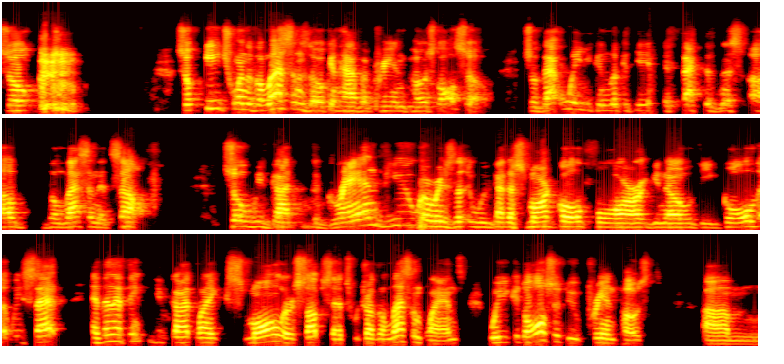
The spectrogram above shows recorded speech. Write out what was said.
So, so each one of the lessons though can have a pre and post also. So that way you can look at the effectiveness of the lesson itself. So we've got the grand view where we've got a SMART goal for, you know, the goal that we set. And then I think you've got like smaller subsets, which are the lesson plans, where you could also do pre and post um,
